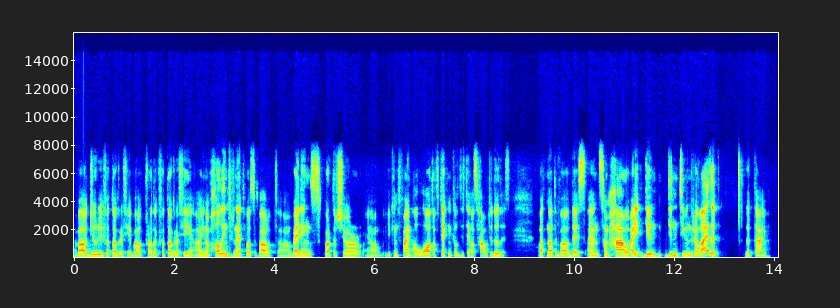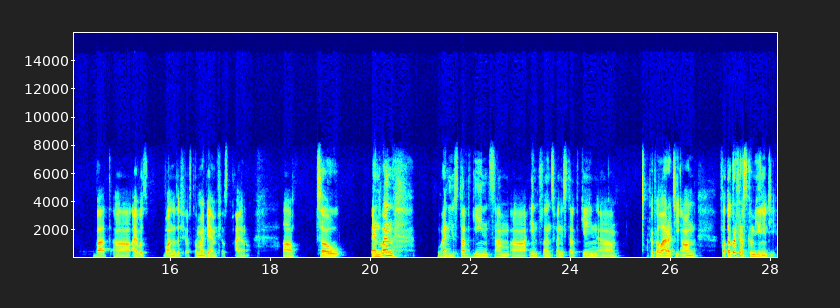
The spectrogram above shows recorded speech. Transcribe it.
about jewelry photography, about product photography. Uh, you know, whole internet was about uh, weddings, portraiture. You know, you can find a lot of technical details how to do this, but not about this. And somehow I didn't didn't even realize it at the time, but uh, I was one of the first, or maybe I'm first. I don't know. Uh, so, and when when you start gaining some uh, influence, when you start gain um, popularity on photographers community,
